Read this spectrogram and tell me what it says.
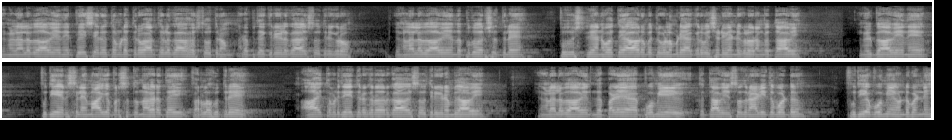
எங்கள் நல்லபிதாவே நீர் பேசுகிற தம்முடைய திருவார்த்தைகளுக்காக ஸ்தோத்திரம். நடப்பித்த கிரிகளுக்காக ஸ்தோத்திரிக்கிறோம். எங்கள் நல்லபிதாவே இந்த புது வருஷத்திலே புது ஸ்ரீ அனுபவத்தை யாரும் பெற்றுக்கொள்ளும்படியாக கிருவை செடி வேண்டுகிறோம் ரங்கத்தாவே. எங்கள் பிதாவே நீர் புதிய எருசலேமாகிய பரிசுத்த நகரத்தை பரலோகத்திலே ஆயத்தப்படி ஜெயித்திருக்கிறதற்காக ஸ்தோத்திரிக்கிறோம் பிதாவே. எங்கள் நல்லபிதாவே இந்த பழைய பூமியை கத்தாவே ஸ்தோத்திரம் அழித்து போட்டு புதிய பூமியை உண்டு பண்ணி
